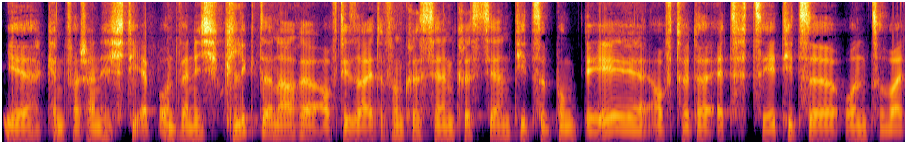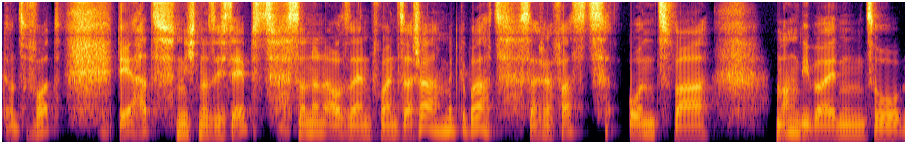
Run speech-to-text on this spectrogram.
ihr kennt wahrscheinlich die App und wenn nicht, klickt da nachher auf die Seite von Christian, christiantize.de, auf Twitter at ctize und so weiter und so fort. Der hat nicht nur sich selbst, sondern auch seinen Freund Sascha mitgebracht, Sascha Fast. Und zwar machen die beiden so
